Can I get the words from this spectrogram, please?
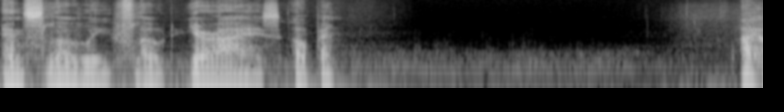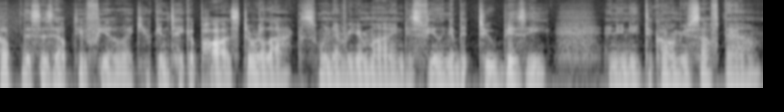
And slowly float your eyes open. I hope this has helped you feel like you can take a pause to relax whenever your mind is feeling a bit too busy and you need to calm yourself down.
